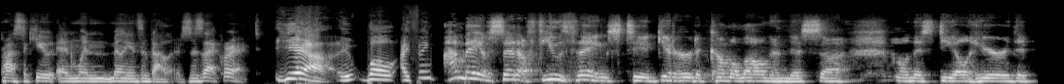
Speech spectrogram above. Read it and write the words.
prosecute and win millions of dollars. Is that correct? Yeah, well, I think I may have said a few things to get her to come along on this uh, on this deal here that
